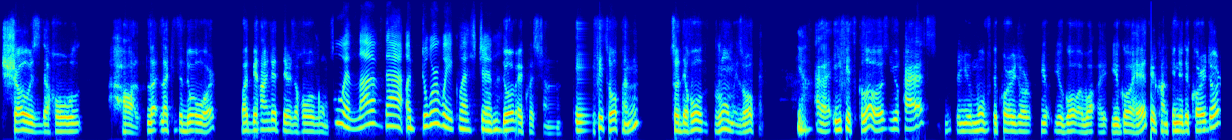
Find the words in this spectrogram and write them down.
shows the whole hall, like, like it's a door, but behind it there's a whole room. Oh, I love that. A doorway question. Doorway question. If it's open, so the whole room is open. Yeah. Uh, if it's closed, you pass. You move the corridor. You, you go. You go ahead. You continue the corridor.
